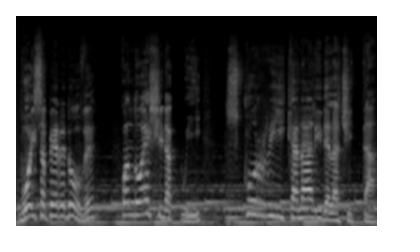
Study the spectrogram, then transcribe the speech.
Vuoi sapere dove? Quando esci da qui, Scorri i canali della città,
